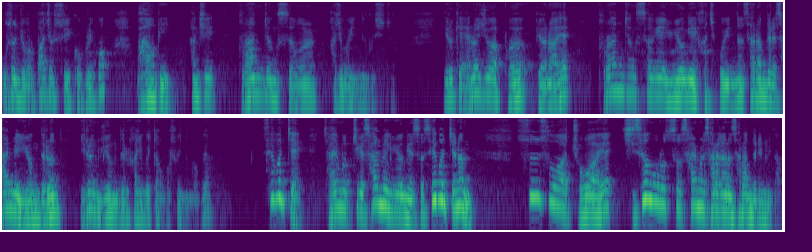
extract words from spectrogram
우선적으로 빠질 수 있고, 그리고 마음이 항시 불안정성을 가지고 있는 것이죠. 이렇게 에너지와 변화의 불안정성의 유형이 가지고 있는 사람들의 삶의 유형들은 이런 유형들을 가지고 있다고 볼 수 있는 거고요. 세 번째, 자연법칙의 삶의 유형에서 세 번째는 순수와 조화의 지성으로서 삶을 살아가는 사람들입니다.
